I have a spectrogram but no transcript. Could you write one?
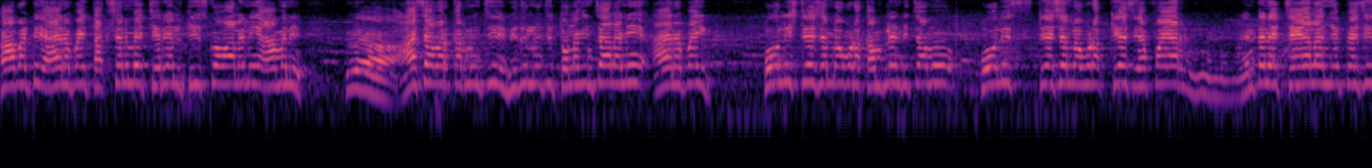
కాబట్టి ఆయనపై తక్షణమే చర్యలు తీసుకోవాలని ఆమెని ఆశా వర్కర్ నుంచి విధుల నుంచి తొలగించాలని ఆయనపై పోలీస్ స్టేషన్లో కూడా కంప్లైంట్ ఇచ్చాము. పోలీస్ స్టేషన్లో కూడా కేసు ఎఫ్ఐఆర్ వెంటనే చేయాలని చెప్పేసి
